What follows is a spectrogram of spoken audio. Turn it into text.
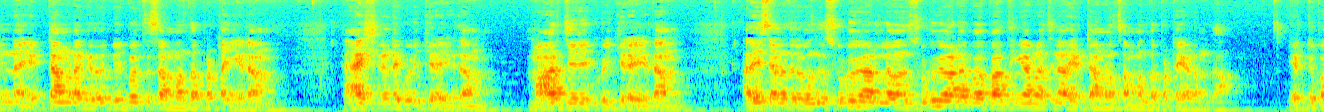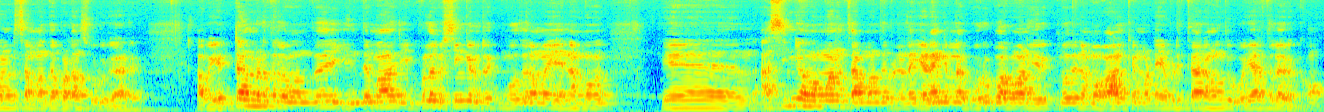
என்ன? எட்டாம் இடங்கிறது விபத்து சம்பந்தப்பட்ட இடம். ஆக்சிடென்ட்டை குறிக்கிற இடம். மார்ஜரி குறிக்கிற இடம். அதே சமயத்தில் வந்து சுடுகாட்டில் வந்து சுடுகாடை பார்த்தீங்க அப்படின்னா அது எட்டாம் இடம் சம்மந்தப்பட்ட இடம் தான் எட்டு பன்னெண்டு சம்மந்தப்பட்ட சுடுகாடு. அப்போ எட்டாம் இடத்துல வந்து இந்த மாதிரி இவ்வளோ விஷயங்கள் இருக்கும்போது நம்ம நம்ம அசிங்க அவமானம் சம்மந்தப்பட்ட இடங்களில் குரு பகவான் இருக்கும்போது நம்ம வாழ்க்கை மட்டும் எப்படி தரம் வந்து உயரத்தில் இருக்கும்?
